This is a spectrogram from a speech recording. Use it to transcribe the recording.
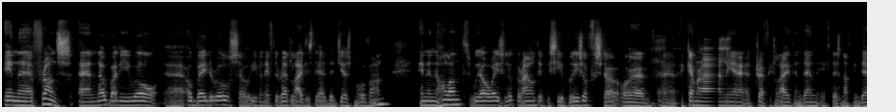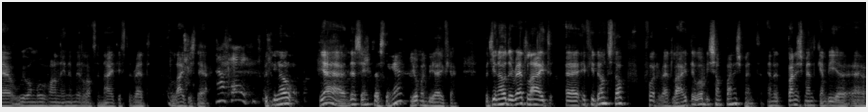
In uh, France, and nobody will uh, obey the rules. So even if the red light is there, they just move on. And in Holland, we always look around if we see a police officer or a, a, camera near a traffic light. And then if there's nothing there, we will move on in the middle of the night if the red light is there. Okay. But you know, yeah, that's interesting, eh? human behavior. But you know, the red light, uh, if you don't stop for the red light, there will be some punishment. And the punishment can be a, a,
